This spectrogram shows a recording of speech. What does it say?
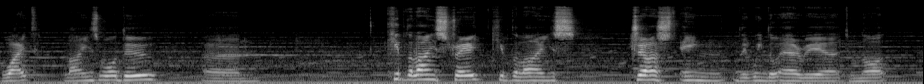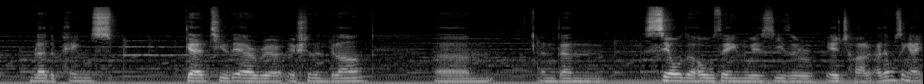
white lines will do. Um, keep the lines straight, keep the lines just in the window area. Do not let the paints get to the area it shouldn't belong. Um, and then seal the whole thing with either edge highlight. I don't think I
